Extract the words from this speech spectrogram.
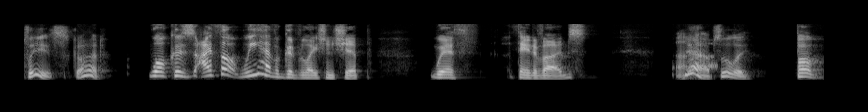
please go ahead. Well, because I thought we have a good relationship with Theta Vibes. Uh, yeah, absolutely. but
